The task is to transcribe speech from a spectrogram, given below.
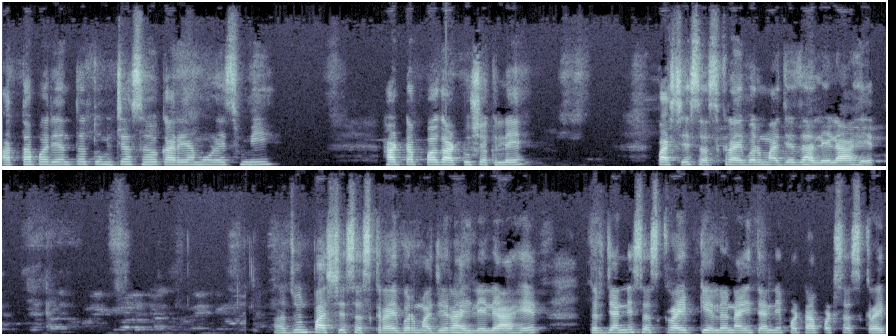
आतापर्यंत तुमच्या सहकार्यामुळेच मी हा टप्पा गाठू शकले. पाचशे सबस्क्रायबर माझे झालेले आहेत. अजून पाचशे सबस्क्रायबर माझे राहिलेले आहेत. तर ज्यांनी सबस्क्राईब केलं नाही त्यांनी पटापट सबस्क्राईब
